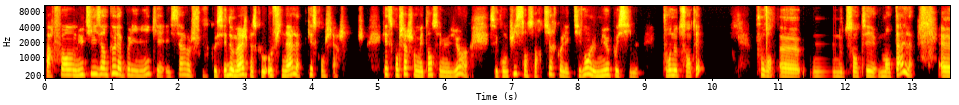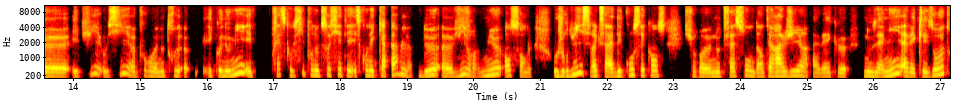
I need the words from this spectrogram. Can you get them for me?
parfois, on utilise un peu la polémique. Et ça, je trouve que c'est dommage parce qu'au final, qu'est-ce qu'on cherche? Qu'est-ce qu'on cherche en mettant ces mesures? C'est qu'on puisse s'en sortir collectivement le mieux possible pour notre santé, pour notre santé mentale et puis aussi pour notre économie et presque aussi pour notre société. Est-ce qu'on est capable de euh, vivre mieux ensemble? Aujourd'hui, c'est vrai que ça a des conséquences sur euh, notre façon d'interagir avec euh, nos amis, avec les autres.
